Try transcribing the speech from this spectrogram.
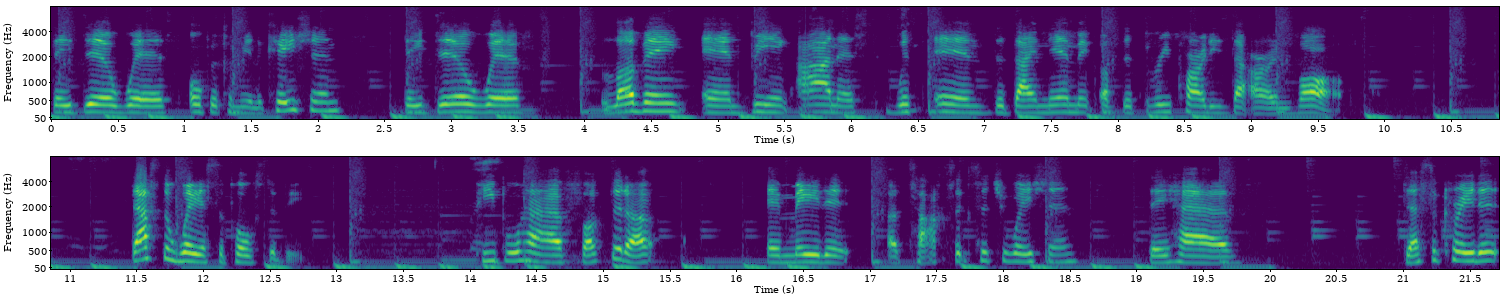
They deal with open communication. They deal with loving and being honest within the dynamic of the three parties that are involved that's the way it's supposed to be people have fucked it up and made it a toxic situation. They have desecrated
